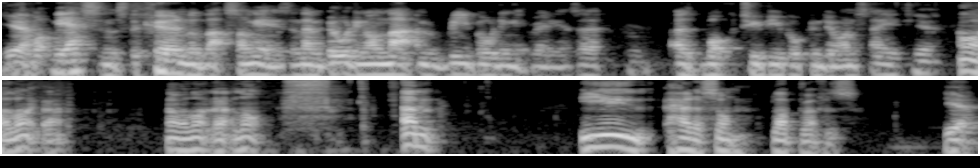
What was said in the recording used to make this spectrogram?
Yeah. what the essence, the kernel of that song is, and then building on that and rebuilding it really as a as what two people can do on stage. Yeah. Oh, I like that. Oh, I like that a lot. Um, you had a song, Blood Brothers, Yeah.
